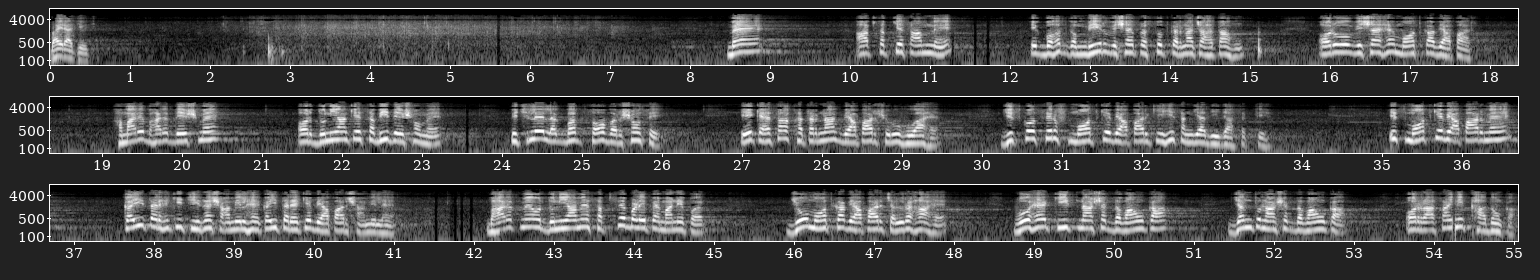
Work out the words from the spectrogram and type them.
भाई राजीव जी। मैं आप सबके सामने एक बहुत गंभीर विषय प्रस्तुत करना चाहता हूँ, और वो विषय है मौत का व्यापार। हमारे भारत देश में और दुनिया के सभी देशों में पिछले लगभग सौ वर्षों से एक ऐसा खतरनाक व्यापार शुरू हुआ है जिसको सिर्फ़ मौत के व्यापार की ही संज्ञा दी जा सकती है। इस मौत के व्यापार में कई तरह की चीज़ें शामिल हैं, कई तरह के व्यापार शामिल हैं। भारत में और दुनिया में सबसे बड़े पैमाने पर जो मौत का व्यापार चल रहा है, वो है कीटनाशक दवाओं का, जंतुनाशक दवाओं का और रासायनिक खादों का।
